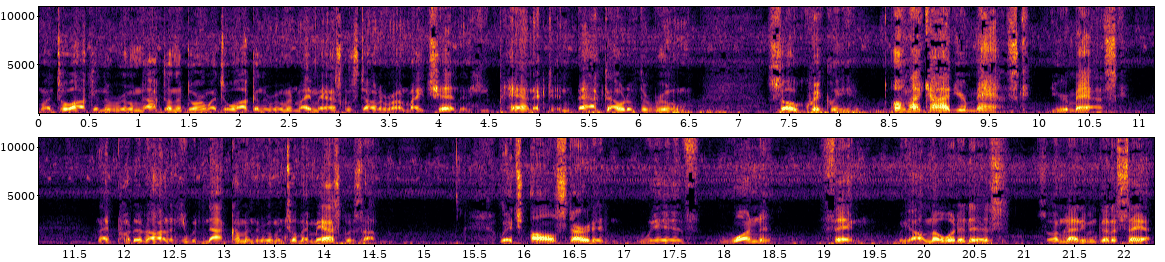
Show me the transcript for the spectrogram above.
went to walk in the room, knocked on the door, went to walk in the room, and my mask was down around my chin. And he panicked and backed out of the room so quickly. Oh my God, your mask, your mask. And I put it on, and he would not come in the room until my mask was up. Which all started with one thing. We all know what it is, so I'm not even going to say it.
